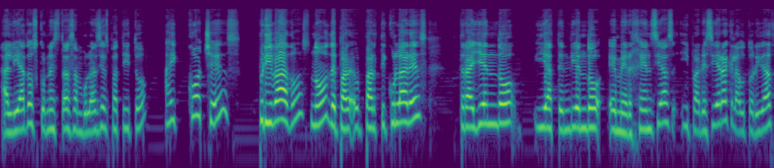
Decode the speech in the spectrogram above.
aliados con estas ambulancias patito, hay coches privados, ¿no? De particulares trayendo y atendiendo emergencias y pareciera que la autoridad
